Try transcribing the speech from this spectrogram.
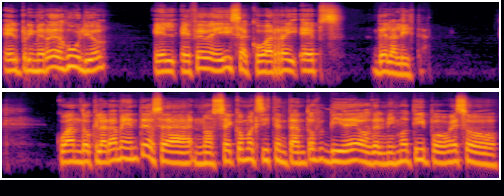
el primero de julio, el FBI sacó a Ray Epps de la lista. Cuando claramente, o sea, no sé cómo existen tantos videos del mismo tipo, eso,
